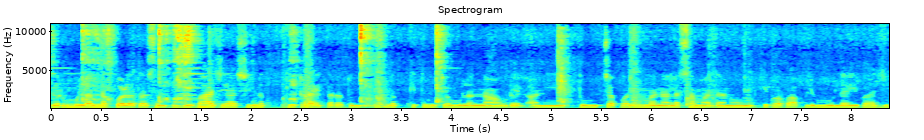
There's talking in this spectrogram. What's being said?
जर मुलांना पळत असेल तर ही भाजी अशी नक्की ट्राय करा. तुम्ही नक्की तुमच्या मुलांना आवडेल आणि तुमच्या पण मनाला समाधान होईल की बाबा आपली मुलं ही भाजी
